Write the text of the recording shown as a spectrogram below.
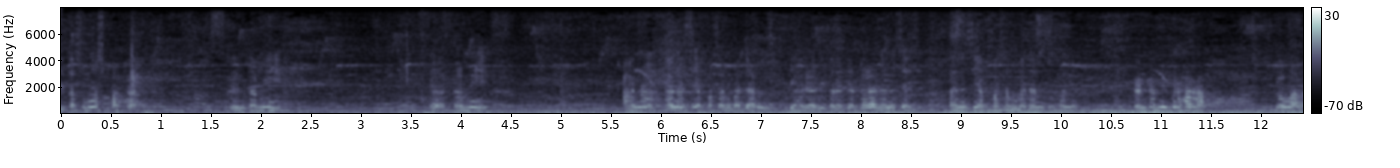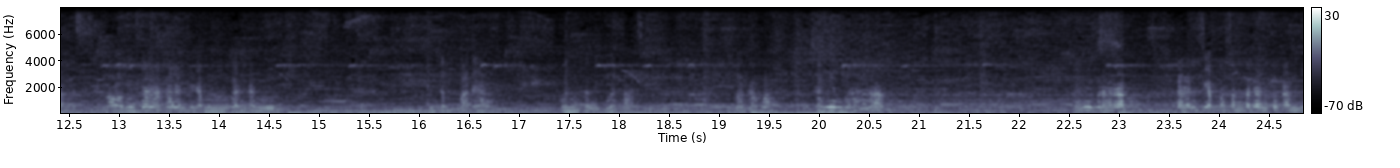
Kita semua sepakat. Dan kami ya, kami anak anak siap pasang badan. Di hari-hari terakhir kalian anak siap, anak siap pasang badan untuk kalian. Dan kami berharap kelak kalau misalnya kalian tidak menemukan kami di tempat yang penuh kenikmatan maka apa? Kami berharap kami berharap kalian siap pasang badan untuk kami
